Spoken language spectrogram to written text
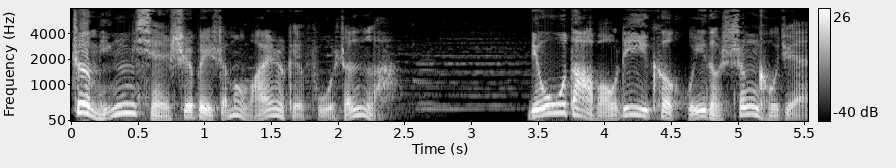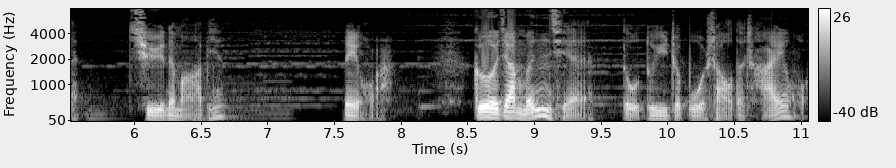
这明显是被什么玩意儿给附身了。刘大宝立刻回到牲口圈，取了马鞭。那会儿，各家门前都堆着不少的柴火，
